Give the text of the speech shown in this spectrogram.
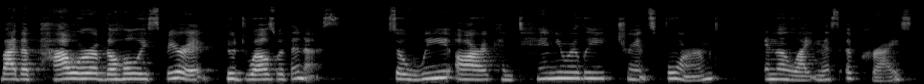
by the power of the Holy Spirit who dwells within us. So we are continually transformed in the likeness of Christ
